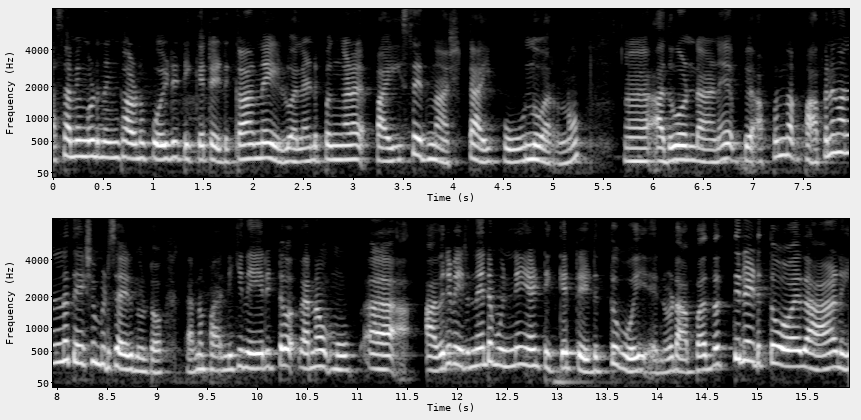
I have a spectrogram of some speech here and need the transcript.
ആ സമയം കൊണ്ട് നിങ്ങൾക്ക് അവിടെ പോയിട്ട് ടിക്കറ്റ് എടുക്കാവുന്നേ ഉള്ളൂ. അല്ലാണ്ട് ഇപ്പം നിങ്ങളെ പൈസ ഇത് നഷ്ടമായി പോകുമെന്ന് പറഞ്ഞു. അതുകൊണ്ടാണ് അപ്പം പാപ്പനെ നല്ല ദേഷ്യം പിടിച്ചായിരുന്നു കേട്ടോ കാരണം പനിക്ക് നേരിട്ട് കാരണം അവർ വരുന്നതിന്റെ മുന്നേ ഞാൻ ടിക്കറ്റ് എടുത്തു പോയി. എന്നോട് അബദ്ധത്തിൽ എടുത്തു പോയതാണ്.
